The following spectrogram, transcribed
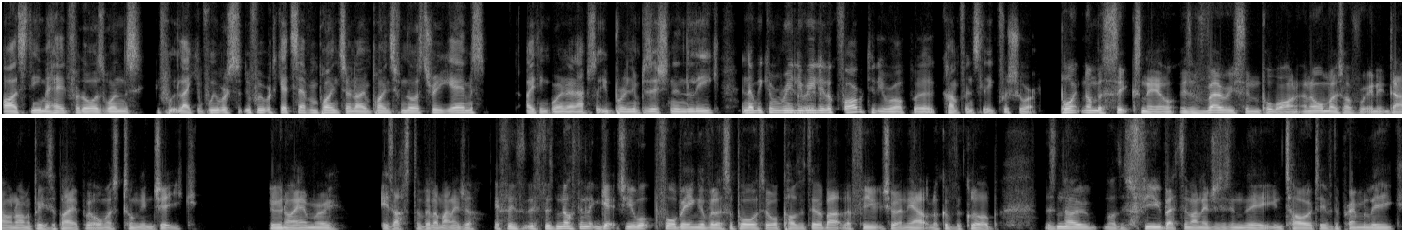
all steam ahead for those ones. If we like, if we were if we were to get seven points or nine points from those three games, I think we're in an absolutely brilliant position in the league, and then we can really, really look forward to the Europa Conference League for sure. Point number six, Neil, is a very simple one, and almost I've written it down on a piece of paper, almost tongue in cheek. Unai Emery is Aston Villa manager. If there's if there's nothing that gets you up for being a Villa supporter or positive about the future and the outlook of the club, there's no well, there's few better managers in the entirety of the Premier League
